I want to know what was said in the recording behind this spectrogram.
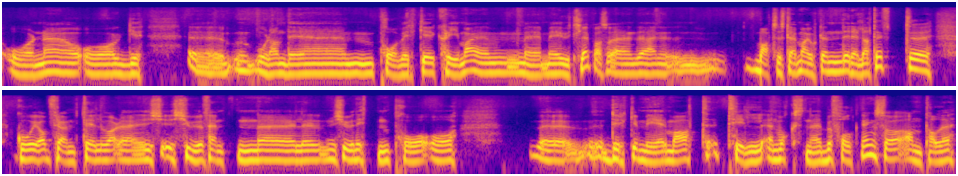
årene, og eh, hvordan det påvirker klimaet med, med utslipp. Altså det matsystemet har gjort en relativt god jobb frem til 2015 eller 2019 på å Eh, dyrke mer mat til en voksende befolkning, så antallet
